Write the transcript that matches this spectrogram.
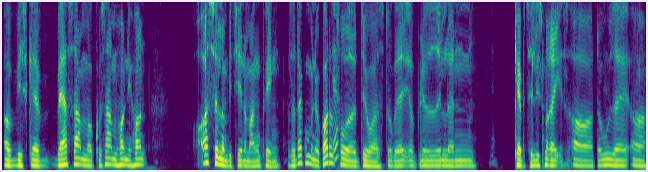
og vi skal være sammen og gå sammen hånd i hånd, også selvom vi tjener mange penge. Altså der kunne man jo godt have ja. troet, at det var stukket af og blevet et eller andet kapitalisme-ræs og derudaf, og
